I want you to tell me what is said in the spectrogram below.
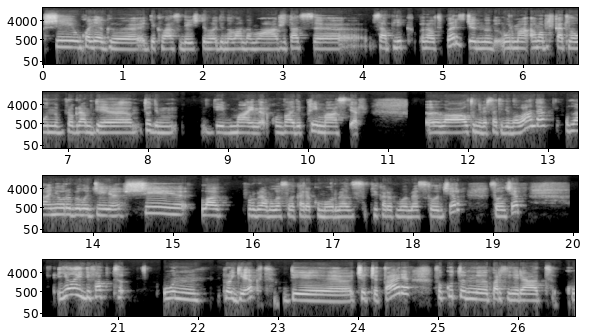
și un coleg uh, de clasă de aici, de la- din Olanda, m-a ajutat să, să aplic în alte părți. Gen, urma, am aplicat la un program de, tot de, de minor, cumva, de prim-master uh, la altă universitate din Olanda, la neurobiologie și la programul ăsta la care acum urmează, pe care acum urmează să-l încerc, să-l încep. El e, de fapt, un proiect de cercetare făcut în parteneriat cu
